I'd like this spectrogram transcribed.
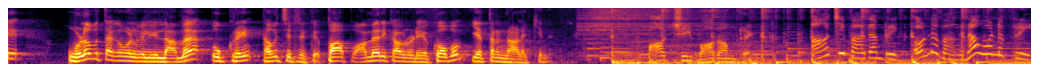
உளவு தகவல்கள் இல்லாம உக்ரைன் தவிச்சிட்டு இருக்கு பார்ப்போம் அமெரிக்காவினுடைய கோபம் எத்தனை நாளைக்குன்னு. ஆச்சி பாதாம் ட்ரிங்க் ஆச்சி பாதாம் ட்ரிங்க் ஒன்னு வாங்கினா ஒன்னு ஃப்ரீ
